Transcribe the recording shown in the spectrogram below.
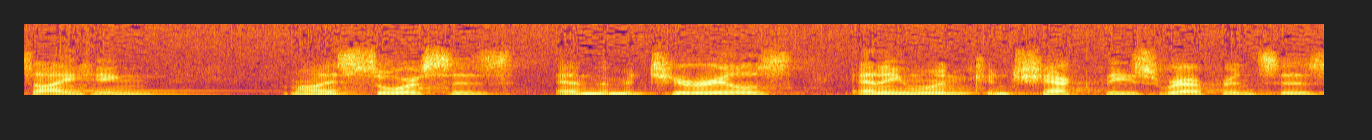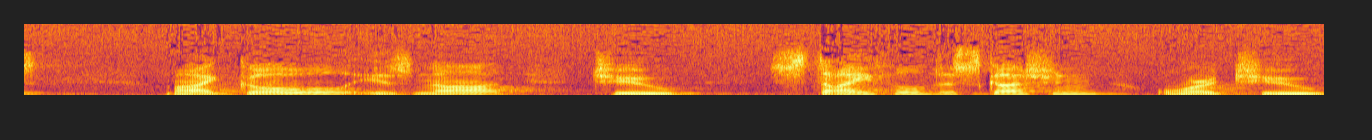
citing my sources and the materials. Anyone can check these references. My goal is not to stifle discussion or to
